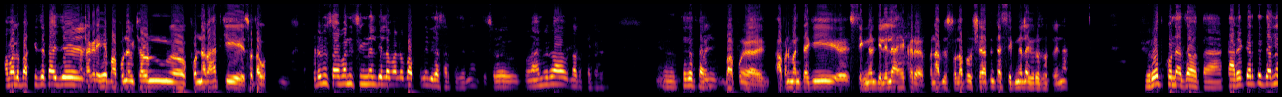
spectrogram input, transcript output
आम्हाला बाकीचे काय जे आपल्याकडे हे बापूंना विचारून अ, फोडणार आहात की स्वतः फडणवीस साहेबांनी सिग्नल दिला मला बापूने दिल्यासारखंच आहे ना. ते सगळं आम्ही राहणार फटाकडे. त्याच्यात काय पण बापू अ, आपण म्हणता की सिग्नल दिलेलं आहे खरं पण आपल्या सोलापूर शहरातून त्या सिग्नलला विरोध होतोय ना? विरोध कोणाचा होता? कार्यकर्ते ज्यांना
